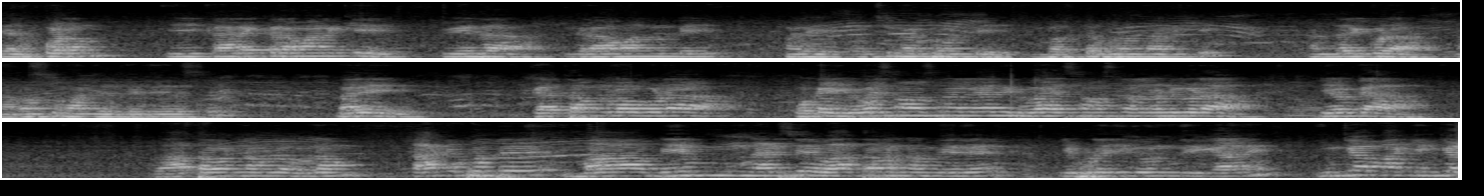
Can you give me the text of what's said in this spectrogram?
జరుపుకోవడం. ఈ కార్యక్రమానికి వివిధ గ్రామాల నుండి మరి వచ్చినటువంటి భక్త బృందానికి అందరికి కూడా నమస్కారం తెలియజేస్తూ మరి గతంలో కూడా ఒక ఇరవై సంవత్సరాలు కానీ ఇరవై సంవత్సరాల నుండి కూడా ఈ యొక్క వాతావరణంలో ఉన్నాం. కాకపోతే మా మేము నడిచే వాతావరణం వేరే ఇప్పుడు ఇది ఉంది కానీ ఇంకా మాకు ఇంకా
